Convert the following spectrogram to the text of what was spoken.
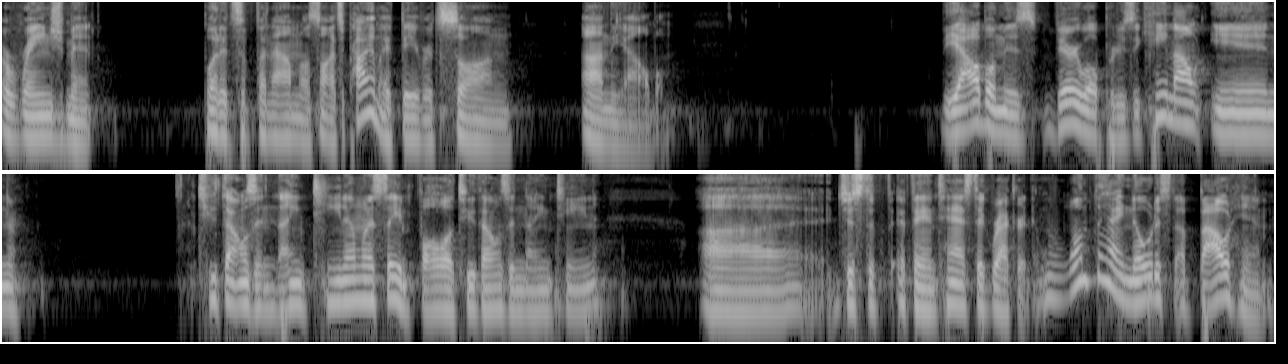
arrangement, but it's a phenomenal song. It's probably my favorite song on the album. The album is very well produced. It came out in 2019, I'm going to say in fall of 2019. Uh, just a, a fantastic record. One thing I noticed about him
